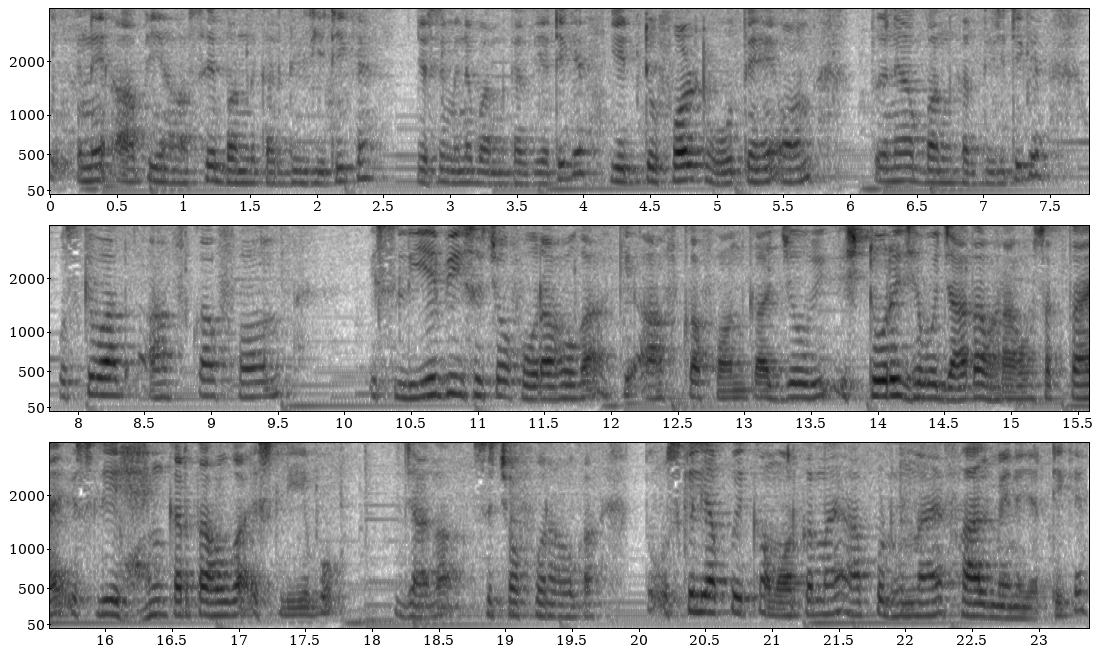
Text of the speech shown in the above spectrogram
तो इन्हें आप यहाँ से बंद कर दीजिए, ठीक है? जैसे मैंने बंद कर दिया, ठीक है? ये डिफ़ॉल्ट होते हैं ऑन तो इन्हें आप बंद कर दीजिए, ठीक है? उसके बाद आपका फ़ोन इसलिए भी स्विच ऑफ़ हो रहा होगा कि आपका फ़ोन का जो भी स्टोरेज है वो ज़्यादा भरा हो सकता है, इसलिए हैंग करता होगा, इसलिए वो ज़्यादा स्विच ऑफ़ हो रहा होगा। तो उसके लिए आपको एक काम और करना है, आपको ढूंढना है फ़ाइल मैनेजर, ठीक है?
